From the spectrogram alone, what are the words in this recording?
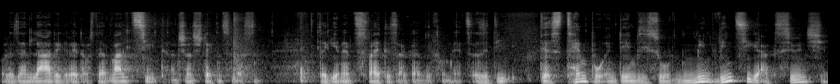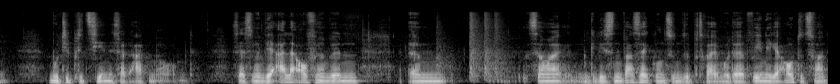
oder sein Ladegerät aus der Wand zieht, anstatt stecken zu lassen. Da geht ein zweites AKW vom Netz. Also die, das Tempo, in dem sich so winzige Aktionchen multiplizieren, ist halt atemberaubend. Das heißt, wenn wir alle aufhören würden, ähm, sagen wir, einen gewissen Wasserkonsum zu betreiben oder weniger Auto zu fahren,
